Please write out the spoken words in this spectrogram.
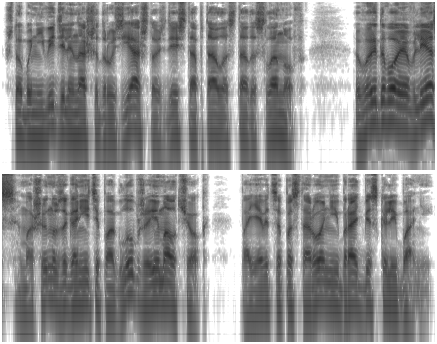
чтобы не видели наши друзья, что здесь топтало стадо слонов. Вы двое в лес, машину загоните поглубже и молчок. Появится посторонний, брать без колебаний.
